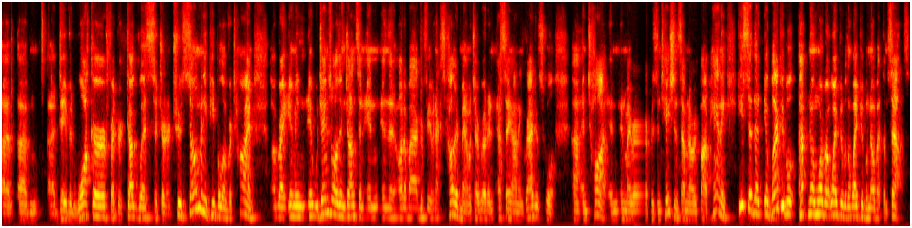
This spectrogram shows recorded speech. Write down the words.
uh, um, uh, David Walker, Frederick Douglass, Sojourner Truth, so many people over time, uh, right? I mean, it, James Weldon Johnson in, in the autobiography of an ex-colored man, which I wrote an essay on in graduate school uh, and taught in, in my representation seminar with Bob Hanning, he said that you know, black people know more about white people than white people know about themselves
